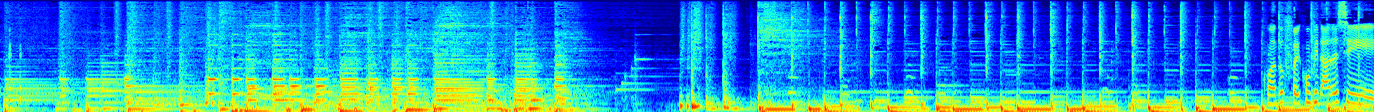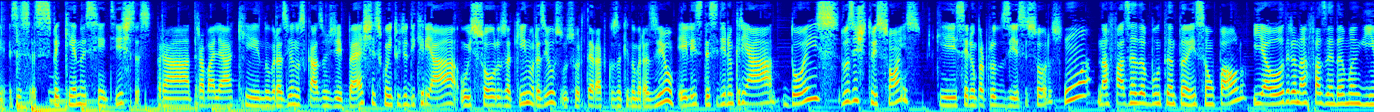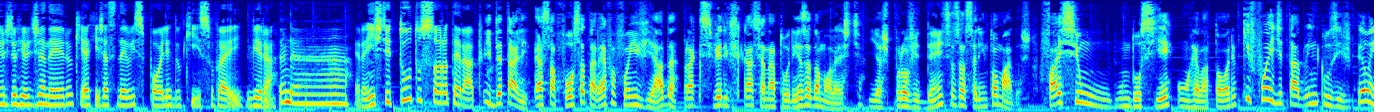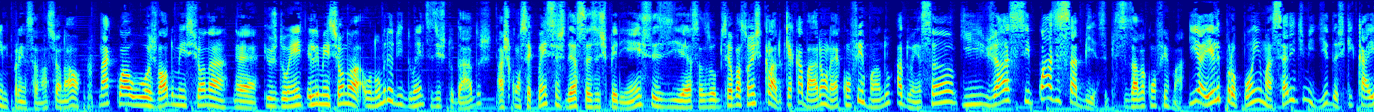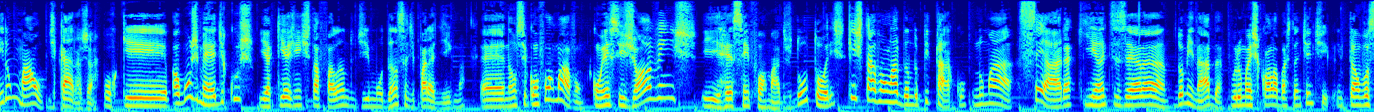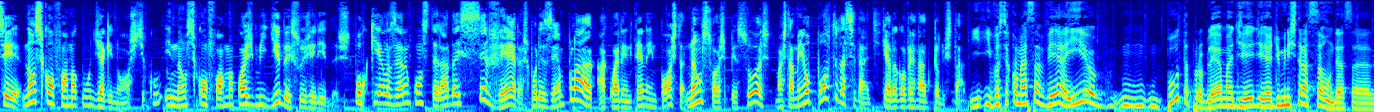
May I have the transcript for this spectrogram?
Quando foi convidado esse, esses, esses, pequenos cientistas para trabalhar aqui no Brasil, nos casos de pestes, com o intuito de criar os soros aqui no Brasil, os soroterápicos aqui no Brasil, eles decidiram criar dois, duas instituições que seriam para produzir esses soros. Uma na Fazenda Butantan em São Paulo e a outra na Fazenda Manguinhos do Rio de Janeiro, que aqui já se deu spoiler do que isso vai virar. Tadã! Era Instituto Soroterápico. E detalhe, essa força-tarefa foi enviada para que se verificasse a natureza da moléstia e as providências a serem tomadas. Faz-se um, um dossiê, um relatório, que foi editado inclusive pela imprensa nacional, na qual o Oswaldo menciona é, que os doentes, ele menciona o número de doentes estudados, as consequências dessa essas experiências e essas observações, claro, que acabaram, né, confirmando a doença que já se quase sabia, se precisava confirmar. E aí ele propõe uma série de medidas que caíram mal de cara já, porque alguns médicos, e aqui a gente está falando de mudança de paradigma, é, não se conformavam com esses jovens e recém-formados doutores que estavam lá dando pitaco numa seara que antes era dominada por uma escola bastante antiga. Então você não se conforma com o diagnóstico e não se conforma forma com as medidas sugeridas, porque elas eram consideradas severas. Por exemplo, a, a quarentena imposta não só às pessoas, mas também ao porto da cidade, que era governado pelo Estado. E, e você começa a ver aí um, um puta problema de, de administração dessa,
